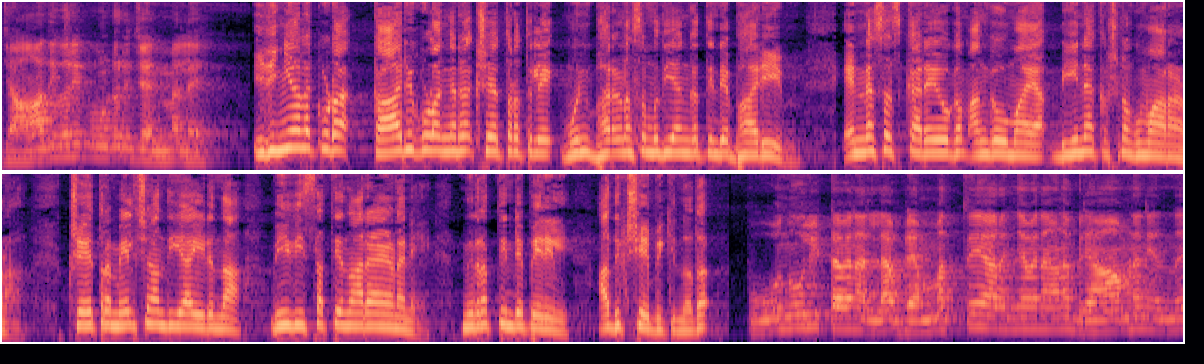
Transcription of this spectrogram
ജാതിവരി പൂണ്ട ഒരു ജന്മല്ലേ? ഇരിങ്ങാലക്കുട കാരുകുളങ്ങര ക്ഷേത്രത്തിലെ മുൻ ഭരണസമിതി അംഗത്തിന്റെ ഭാര്യയും എൻ എസ് എസ് കരയോഗം അംഗവുമായ ബീന കൃഷ്ണകുമാറാണ് ക്ഷേത്ര മേൽശാന്തിയായിരുന്ന വി വി സത്യനാരായണനെ നിറത്തിന്റെ പേരിൽ അധിക്ഷേപിക്കുന്നത്. പൂനൂലിട്ടവനല്ല ബ്രഹ്മത്തെ അറിഞ്ഞവനാണ് ബ്രാഹ്മണൻ എന്ന്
